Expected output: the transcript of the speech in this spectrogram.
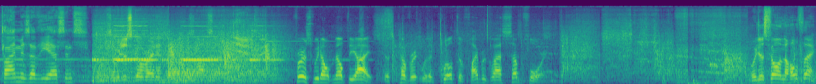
Time is of the essence. So we just go right into the Yeah. First, we don't melt the ice, just cover it with a quilt of fiberglass subflooring. We're just filling the whole thing.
